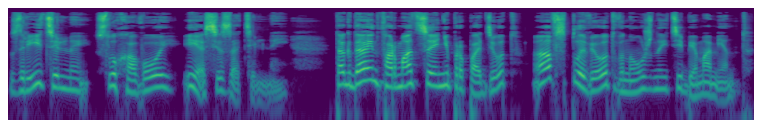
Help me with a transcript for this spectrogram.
Зрительной, слуховой и осязательной. Тогда информация не пропадет, а всплывет в нужный тебе момент.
